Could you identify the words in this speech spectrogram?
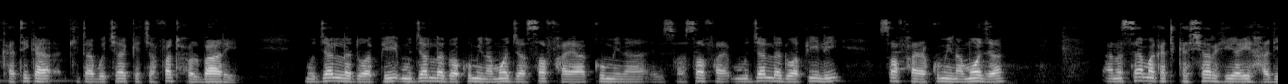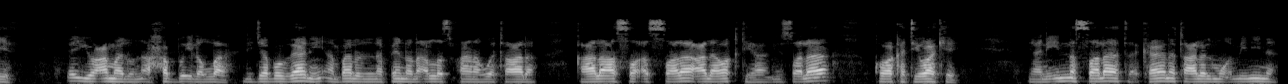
katika kitabu chake cha Fathul Bari mujallad wa pi, mujallad wa 11 safha ya 10 safha mujallad wa pili safha ya 11 anasema katika sharhi ya hii hadith ayu amalun ahabbu ila Allah? Ni jambo gani ambalo linapendwa na Allah subhanahu wa ta'ala qala as-sala ala waqtiha ni sala kwa wakati wake. yani inna salata kanat ala almu'minina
